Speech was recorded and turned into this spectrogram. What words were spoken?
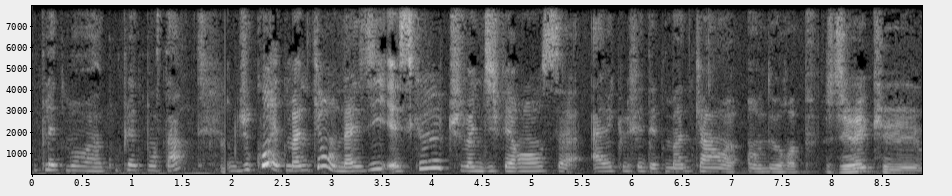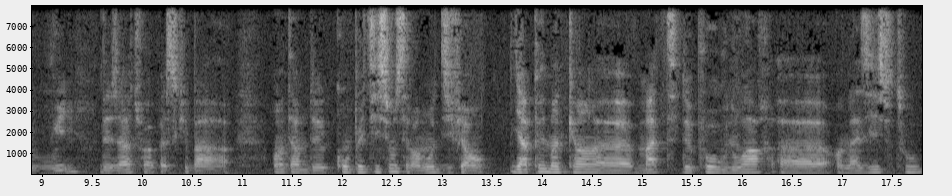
complètement euh, complètement ça du coup être mannequin en Asie est-ce que tu vois une différence avec le fait d'être mannequin euh, en Europe? Je dirais que oui, déjà, tu vois, parce que bah, en termes de compétition, c'est vraiment différent. Il y a peu de mannequins euh, mat, de peau ou noir euh, en Asie, surtout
